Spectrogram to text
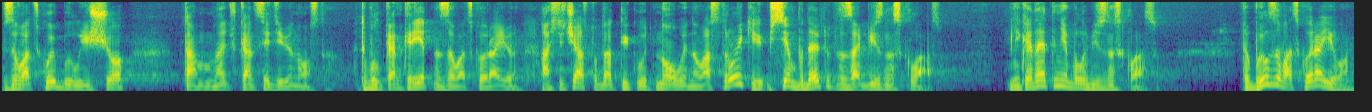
заводской был еще там в конце 90-х. Это был конкретно заводской район. А сейчас туда тыкают новые новостройки, всем выдают это за бизнес-класс. Никогда это не было бизнес-классом. Это был заводской район.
